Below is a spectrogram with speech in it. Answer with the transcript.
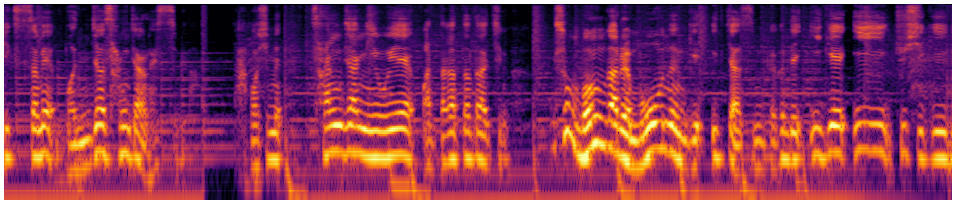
빅섬에 먼저 상장을 했습니다. 자, 보시면 상장 이후에 왔다 갔다 하다가 지금 계속 뭔가를 모으는 게 있지 않습니까? 근데 이게 이 주식이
